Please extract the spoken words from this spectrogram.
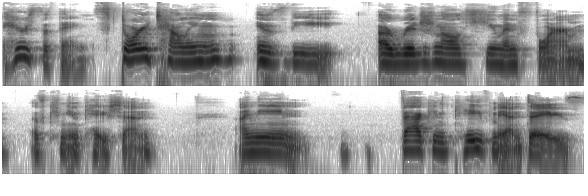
Here's the thing storytelling is the original human form of communication. I mean, back in caveman days,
